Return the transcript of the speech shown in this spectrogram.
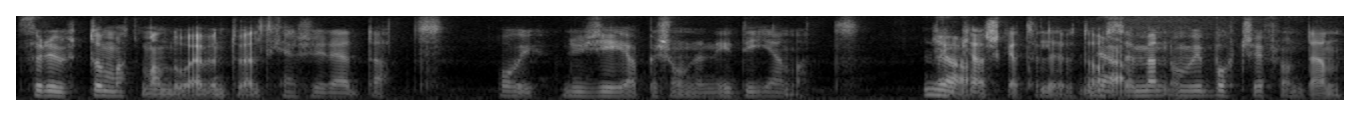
Förutom att man då eventuellt kanske är rädd att oj, nu ger jag personen idén att den Ja. kanske ska ta livet av Ja. sig. Men om vi bortser från den.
